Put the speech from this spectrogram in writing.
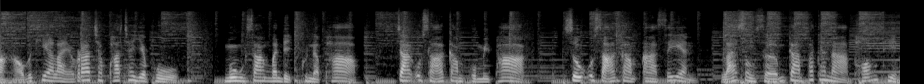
มหาวิทยาลัยราชภัฏชัยภูมิ มุ่งสร้างบัณฑิตคุณภาพ จากอุตสาหกรรมภูมิภาค สู่อุตสาหกรรมอาเซียน และส่งเสริมการพัฒนาท้องถิ่น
